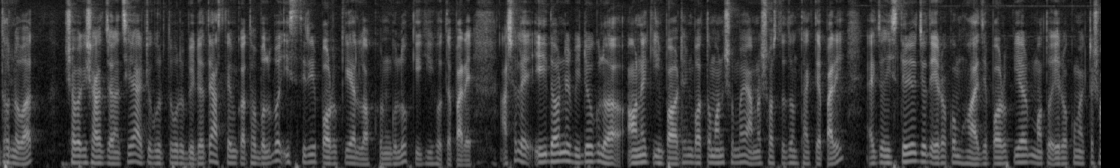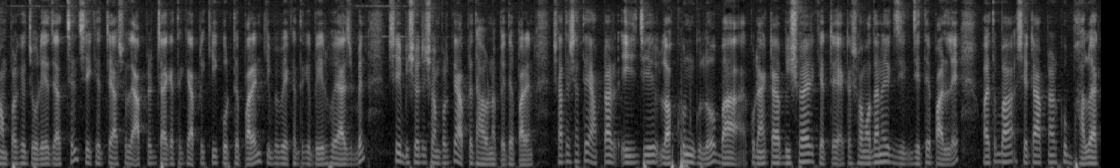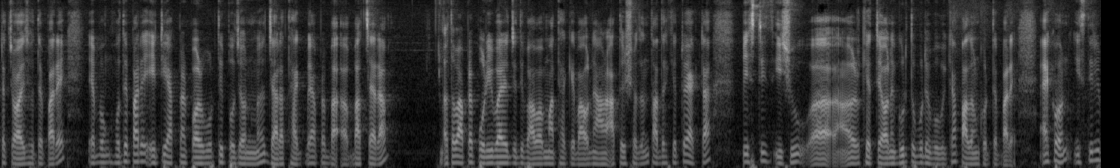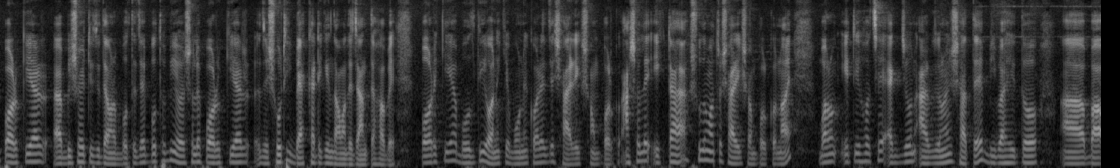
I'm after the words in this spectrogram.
ধন্যবাদ। সবাইকে স্বাগত জানাচ্ছি আর একটু গুরুত্বপূর্ণ ভিডিওতে। আজকে আমি কথা বলব স্ত্রীর পরকীয়ার লক্ষণগুলো কি কি হতে পারে। আসলে এই ধরনের ভিডিওগুলো অনেক ইম্পর্টেন্ট বর্তমান সময়ে আমরা সচেতন থাকতে পারি। একজন স্ত্রীর যদি এরকম হয় যে পরকীয়ার মতো এরকম একটা সম্পর্কে জড়িয়ে যাচ্ছেন সেই ক্ষেত্রে আসলে আপনার জায়গা থেকে আপনি কি করতে পারেন, কীভাবে এখান থেকে বের হয়ে আসবেন, সেই বিষয়টি সম্পর্কে আপনি ধারণা পেতে পারেন। সাথে সাথে আপনার এই যে লক্ষণগুলো বা কোনো একটা বিষয়ের ক্ষেত্রে একটা সমাধানে যেতে পারলে হয়তো বা সেটা আপনার খুব ভালো একটা চয়েস হতে পারে এবং হতে পারে এটি আপনার পরবর্তী প্রজন্ম যারা থাকবে আপনার বাচ্চারা। অথবা আপনার পরিবারের যদি বাবা মা থাকে বা অন্য আত্মীয় স্বজন তাদের ক্ষেত্রে একটা পেস্টিজ ইস্যু ক্ষেত্রে অনেক গুরুত্বপূর্ণ ভূমিকা পালন করতে পারে। এখন স্ত্রীর পরকীয়ার বিষয়টি যদি আমরা বলতে যাই, প্রথমেই আসলে পরকীয়ার যে সঠিক ব্যাখ্যাটি কিন্তু আমাদের জানতে হবে। পরকীয়া বলতেই অনেকে মনে করে যে শারীরিক সম্পর্ক। আসলে এটা শুধুমাত্র শারীরিক সম্পর্ক নয়, বরং এটি হচ্ছে একজন আরেকজনের সাথে বিবাহিত বা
